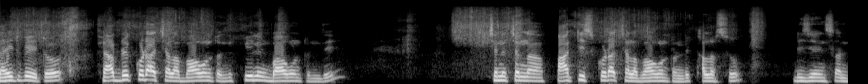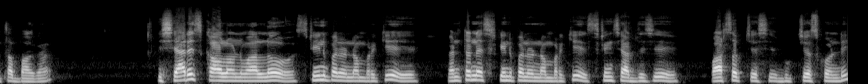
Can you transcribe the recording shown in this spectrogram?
లైట్ వెయిట్ ఫ్యాబ్రిక్ కూడా చాలా బాగుంటుంది. ఫీలింగ్ బాగుంటుంది. చిన్న చిన్న పార్టీస్ కూడా చాలా బాగుంటుంది. కలర్స్ డిజైన్స్ అంతా బాగా. ఈ శారీస్ కావాలని వాళ్ళు స్క్రీన్ పైన నెంబర్కి వెంటనే స్క్రీన్ పైన నెంబర్కి స్క్రీన్ షాట్ తీసి వాట్సాప్ చేసి బుక్ చేసుకోండి.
